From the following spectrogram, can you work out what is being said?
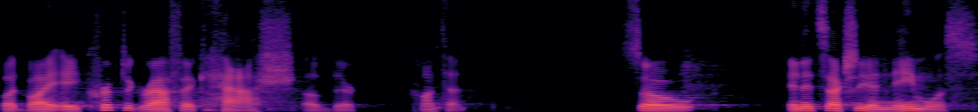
but by a cryptographic hash of their content. So, and it's actually a nameless,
